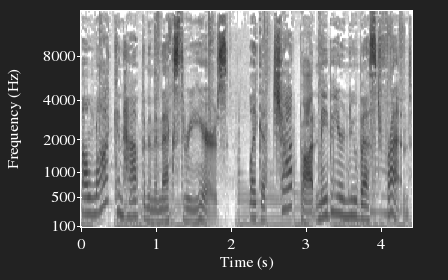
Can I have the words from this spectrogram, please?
A lot can happen in the next three years. Like a chatbot may be your new best friend.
